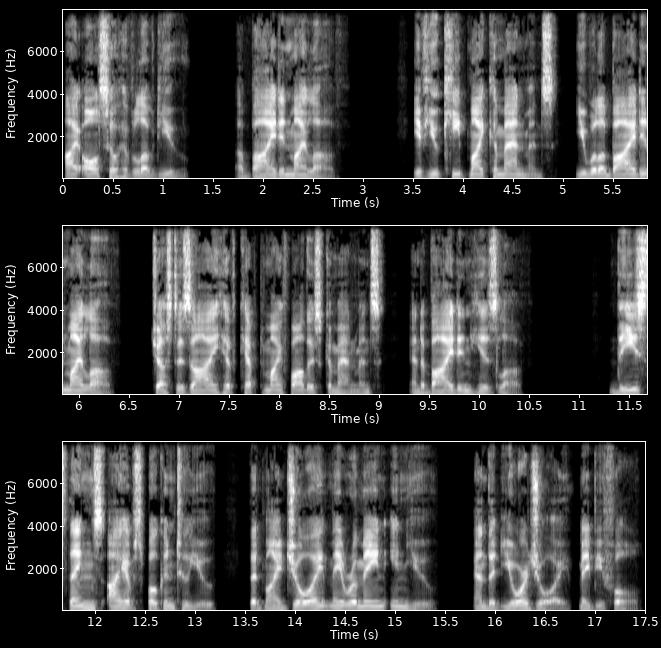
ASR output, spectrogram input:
I also have loved you. Abide in my love. If you keep my commandments, you will abide in my love, just as I have kept my Father's commandments, and abide in his love. These things I have spoken to you, that my joy may remain in you, and that your joy may be full.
